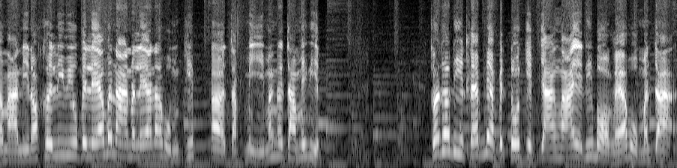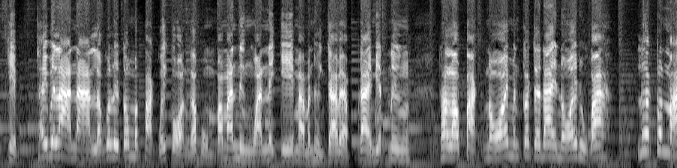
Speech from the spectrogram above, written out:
ประมาณนี้เนาะเคยรีวิวไปแล้วเมื่อนานมาแล้วนะผมคลิปเอ่อจับหมีมั้งถ้าจำไม่ผิด ก็เจ้าดีแท็บเนี่ยเป็นตัวเก็บยางไม้อย่างที่บอกแล้วครับผมมันจะเก็บใช้เวลานานเราก็เลยต้องมาปักไว้ก่อนครับผมประมาณ 1 วันในเกมอะมันถึงจะแบบได้เม็ดหนึ่ง ถ้าเราปักน้อยมันก็จะได้น้อยถูกปะเลือกต้นไม้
